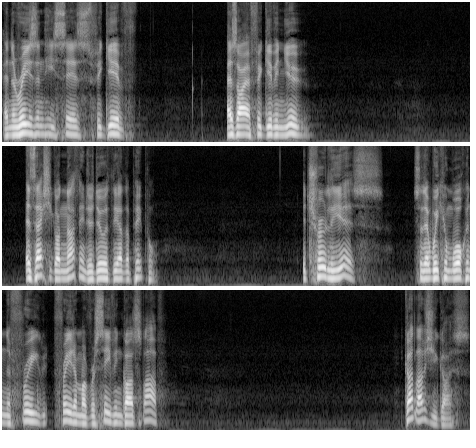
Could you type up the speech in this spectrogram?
And the reason He says, Forgive as I have forgiven you, it's actually got nothing to do with the other people. It truly is so that we can walk in the free freedom of receiving God's love. God loves you guys.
